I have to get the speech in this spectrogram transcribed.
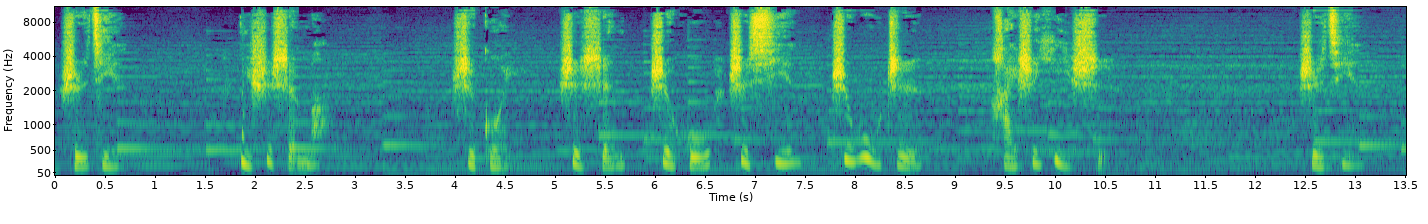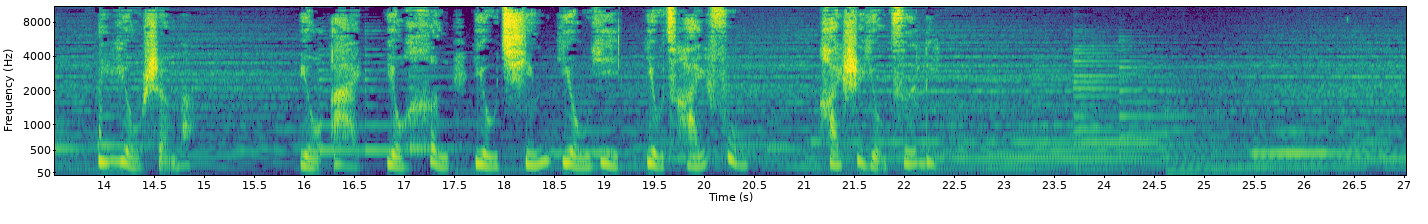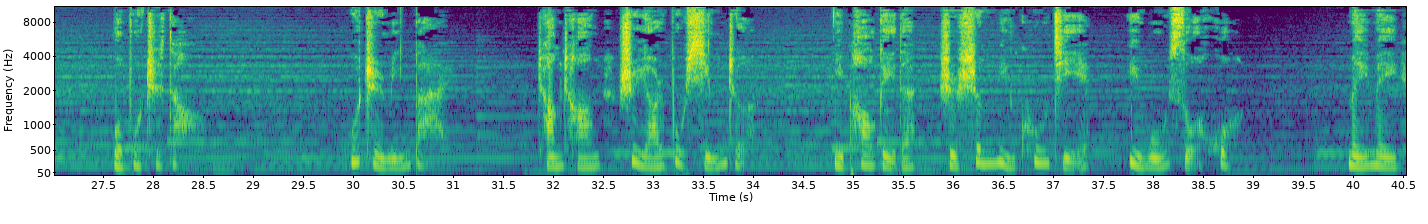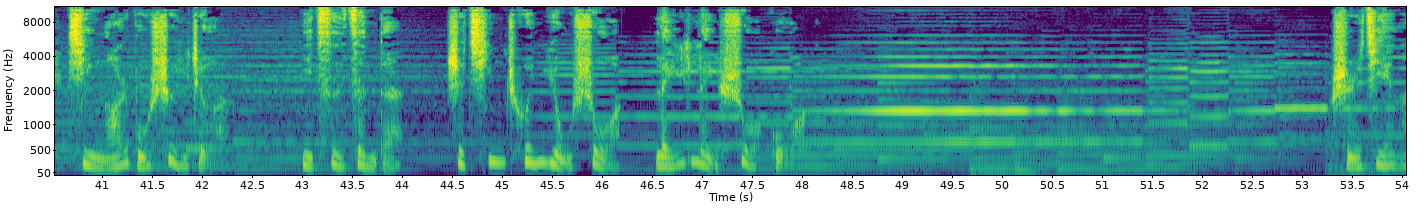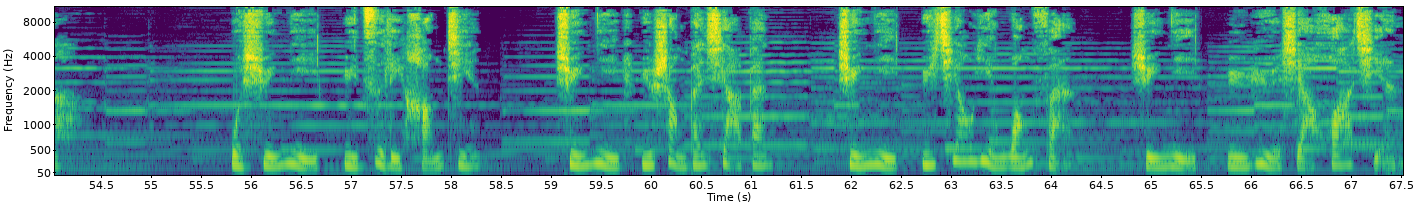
时间，你是什么？是鬼，是神，是狐，是仙，是物质，还是意识？时间，你有什么？有爱。有恨，有情，有义，有财富，还是有资历？我不知道，我只明白，常常睡而不醒者，你抛给的是生命枯竭，一无所获；每每醒而不睡者，你赐赠的是青春永硕。累累硕果，时间啊，我寻你于字里行间，寻你于上班下班，寻你于娇艳往返，寻你于月下花前，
